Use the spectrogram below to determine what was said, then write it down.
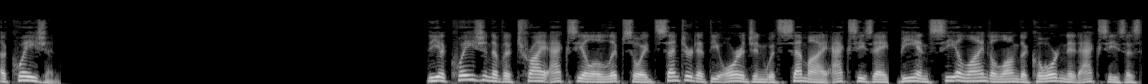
Equation The equation of a tri-axial ellipsoid centered at the origin with semi-axes A, B and C aligned along the coordinate axes is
